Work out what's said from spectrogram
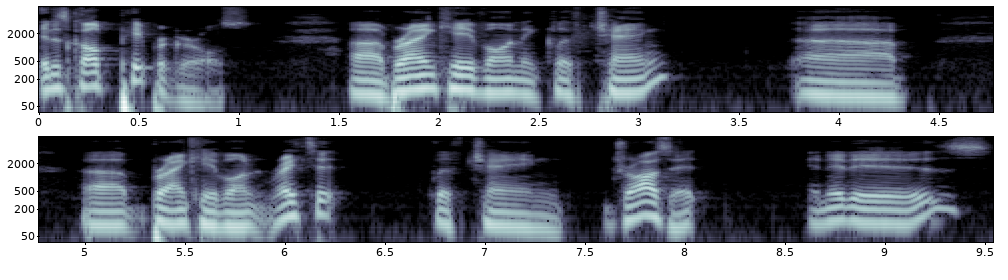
It is called Paper Girls. Uh, Brian K. Vaughan and Cliff Chiang. Uh, uh, Brian K. Vaughan writes it. Cliff Chiang draws it. And it is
